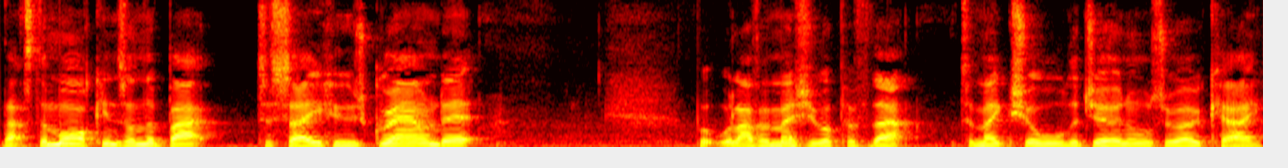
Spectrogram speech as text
That's the markings on the back to say who's ground it but we'll have a measure up of that to make sure all the journals are okay.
